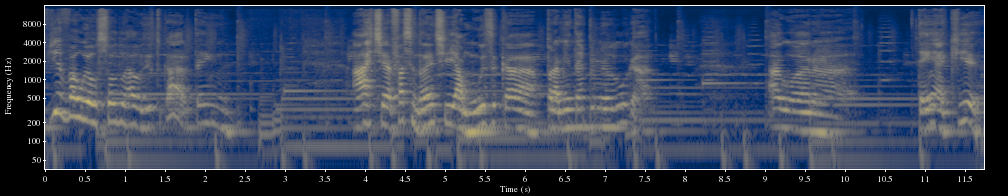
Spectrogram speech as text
Viva o Eu Sou do Raulzito. Cara, tem. A arte é fascinante e a música, para mim, tá em primeiro lugar. Agora, tem aqui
